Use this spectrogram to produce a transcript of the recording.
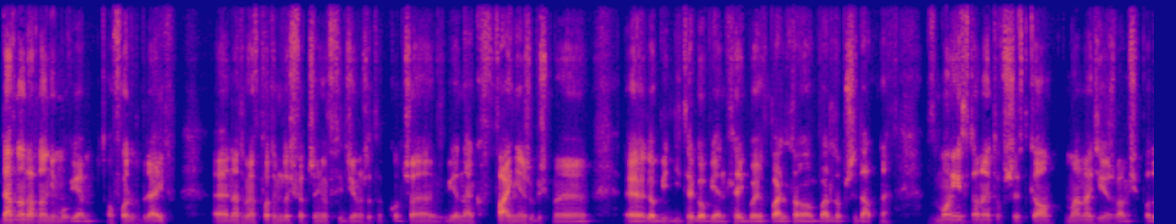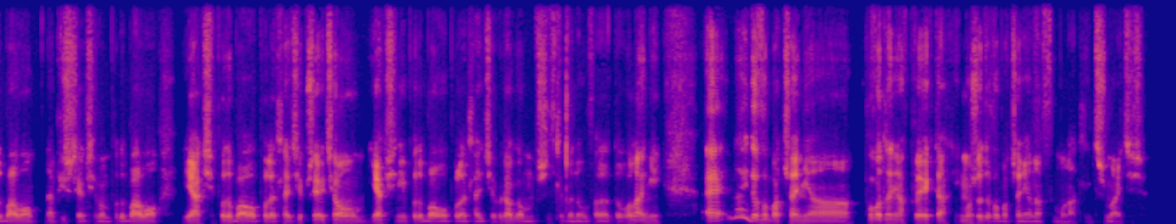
dawno, dawno nie mówiłem o Fort Brave, e, natomiast po tym doświadczeniu stwierdziłem, że to kurczę, jednak fajnie, żebyśmy e, robili tego więcej, bo jest bardzo, bardzo przydatne. Z mojej strony to wszystko. Mam nadzieję, że Wam się podobało. Napiszcie, jak się Wam podobało. Jak się podobało, polecajcie przyjaciołom. Jak się nie podobało, polecajcie wrogom. Wszyscy będą zadowoleni. E, no i do zobaczenia, powodzenia w projektach i może do zobaczenia na symulacji. Trzymajcie się.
